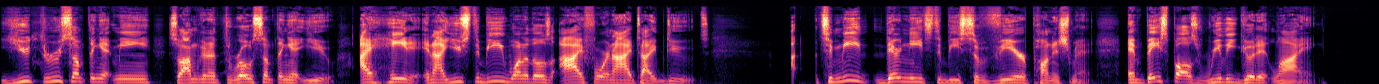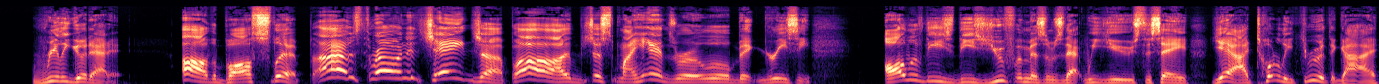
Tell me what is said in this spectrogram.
you threw something at me, so I'm going to throw something at you. I hate it. And I used to be one of those eye for an eye type dudes. Uh, to me, there needs to be severe punishment. And baseball's really good at lying. Really good at it. Oh, the ball slipped. I was throwing a changeup. Oh, just my hands were a little bit greasy. All of these these euphemisms that we use to say, yeah, I totally threw at the guy,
